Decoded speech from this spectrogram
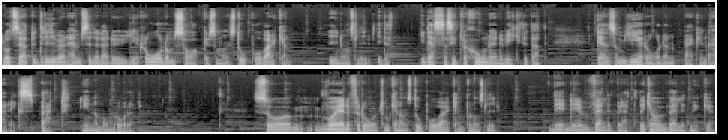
Låt säga att du driver en hemsida där du ger råd om saker som har en stor påverkan i någons liv. I, de, I dessa situationer är det viktigt att den som ger råden verkligen är expert inom området. Så vad är det för råd som kan ha en stor påverkan på någons liv? Det, det är väldigt brett. Det kan vara väldigt mycket.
